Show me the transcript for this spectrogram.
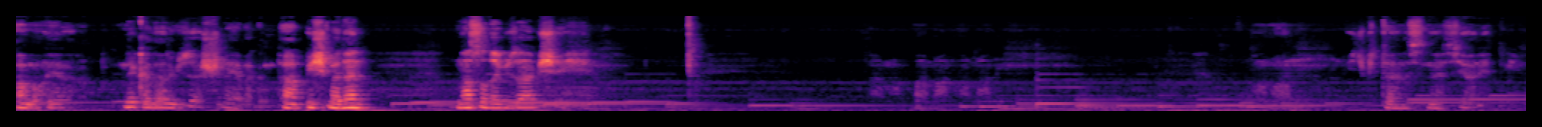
aman ya ne kadar güzel şuraya bakın daha pişmeden nasıl da güzel bir şey tanesine ziyan etmeyeyim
